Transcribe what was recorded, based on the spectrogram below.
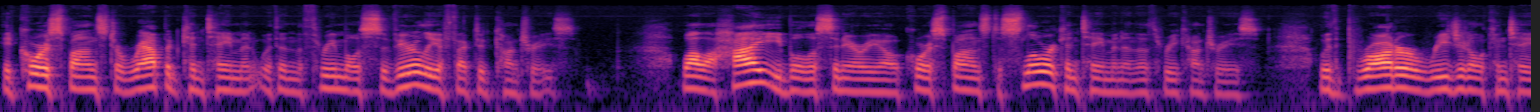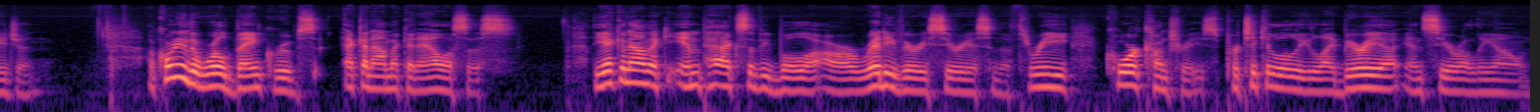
it corresponds to rapid containment within the three most severely affected countries, while a high Ebola scenario corresponds to slower containment in the three countries with broader regional contagion. According to the World Bank Group's economic analysis, the economic impacts of Ebola are already very serious in the three core countries, particularly Liberia and Sierra Leone,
